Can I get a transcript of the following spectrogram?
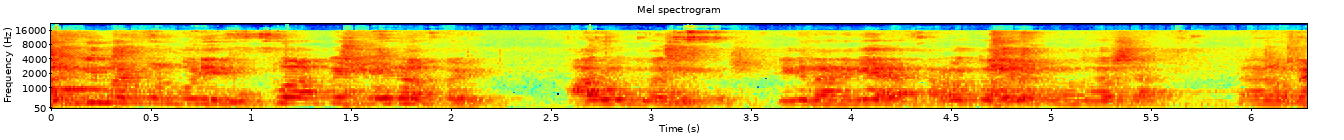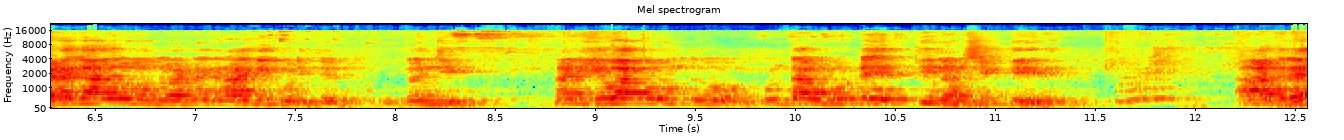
ಭಂಗಿ ಮಾಡ್ಕೊಂಡು ಕುಡೀರಿ ಉಪ್ಪು ಹಾಕ್ಬೇಡಿ ಏನು ಹಾಕ್ಬೇಡಿ. ಆರೋಗ್ಯವಾಗಿರ್ತದೆ. ಈಗ ನನಗೆ ಅರವತ್ತು ಐವತ್ತೊಂಬತ್ತು ವರ್ಷ. ನಾನು ಬೆಳಗಾದ್ರೆ ಒಂದು ಲೋಟ ರಾಗಿ ಕುಡಿತೇನೆ ಗಂಜಿ. ನಾನು ಇವಾಗ ಒಂದು ಕುಂಟಾಲ್ ಮೂಟೆ ಎತ್ತಿ ನಾನು ಸಿಗ್ತಿದೆ ಆದ್ರೆ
